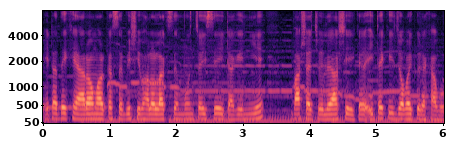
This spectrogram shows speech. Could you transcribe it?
এটা দেখে আরও আমার কাছে বেশি ভালো লাগছে। মন চাইছে এটাকে নিয়ে বাসায় চলে আসে। এটা- এটাকেই জবাই করে খাব?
